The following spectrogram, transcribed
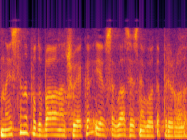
наистина подобава на човека и е в съгласие с неговата природа.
